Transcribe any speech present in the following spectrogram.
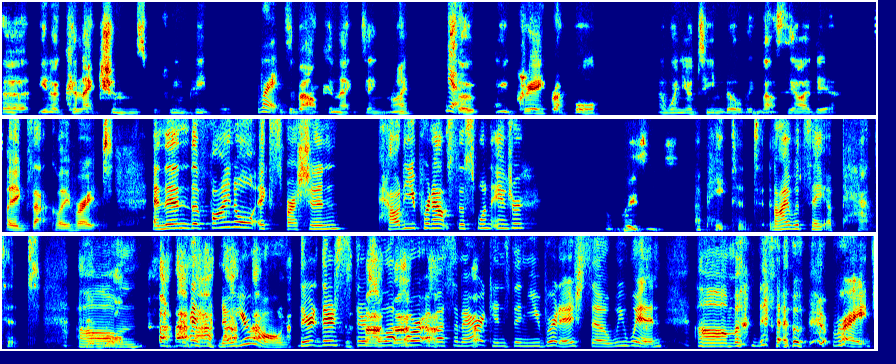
uh, you know, connections between people. Right. It's about connecting, right? Yeah. So you create rapport, and when you're team building, that's the idea. Exactly right. And then the final expression. How do you pronounce this one, Andrew? Patent. A patent, and I would say a patent. You're um, no, you're wrong. There, there's there's a lot more of us Americans than you British, so we win. Um, no, right.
